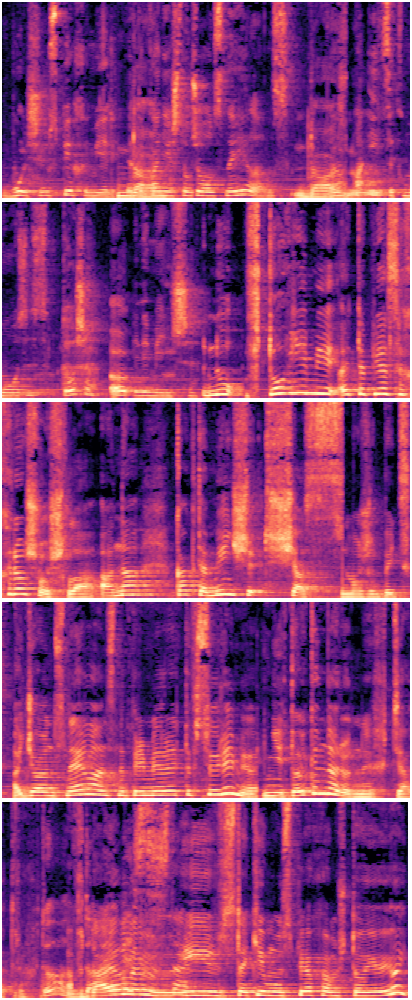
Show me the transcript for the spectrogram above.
больше успех имели. Да. Это, конечно, Джонс Нейландс. Да. А Ицек Мозес тоже А, или меньше? Ну, в то время эта пьеса хорошо шла. Она как-то меньше сейчас, может быть. А Джонс Нейландс, например, это все время не только в народных театрах, Да, а в в Дайле и с таким успехом, что ой-ой.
